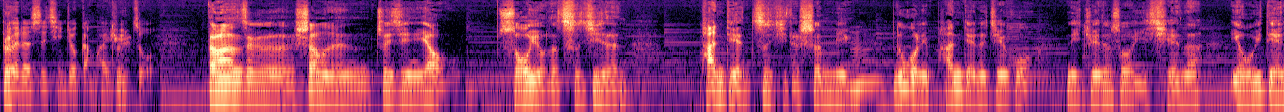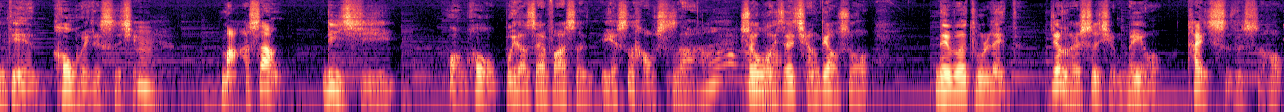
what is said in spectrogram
对的事情，就赶快去做。当然，这个上人最近要所有的慈济人盘点自己的生命。嗯、如果你盘点的结果，你觉得说以前呢有一点点后悔的事情，马上立即往后不要再发生，也是好事啊。所以我在强调说，never too late，任何事情没有太迟的时候。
